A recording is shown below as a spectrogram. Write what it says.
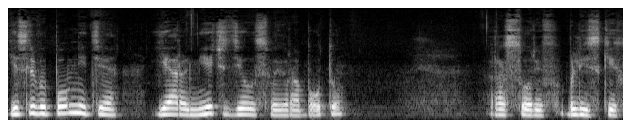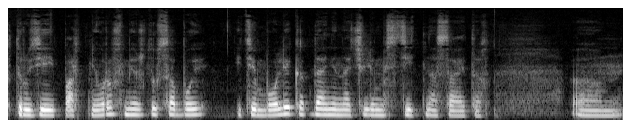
Если вы помните, Ярый Меч сделал свою работу, рассорив близких друзей и партнеров между собой, и тем более, когда они начали мстить на сайтах э,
